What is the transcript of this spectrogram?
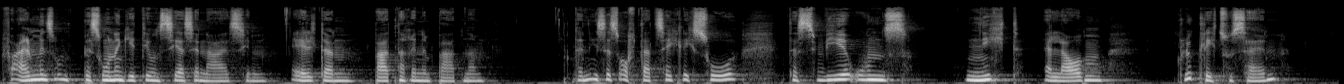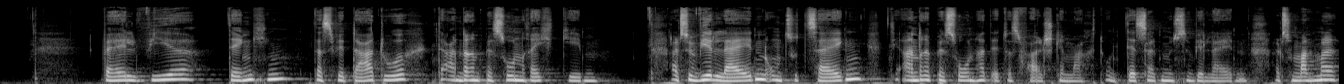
vor allem wenn es um Personen geht, die uns sehr, sehr nahe sind. Eltern, Partnerinnen, Partner dann ist es oft tatsächlich so, dass wir uns nicht erlauben, glücklich zu sein, weil wir denken, dass wir dadurch der anderen Person Recht geben. Also wir leiden, um zu zeigen, die andere Person hat etwas falsch gemacht und deshalb müssen wir leiden. Also manchmal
